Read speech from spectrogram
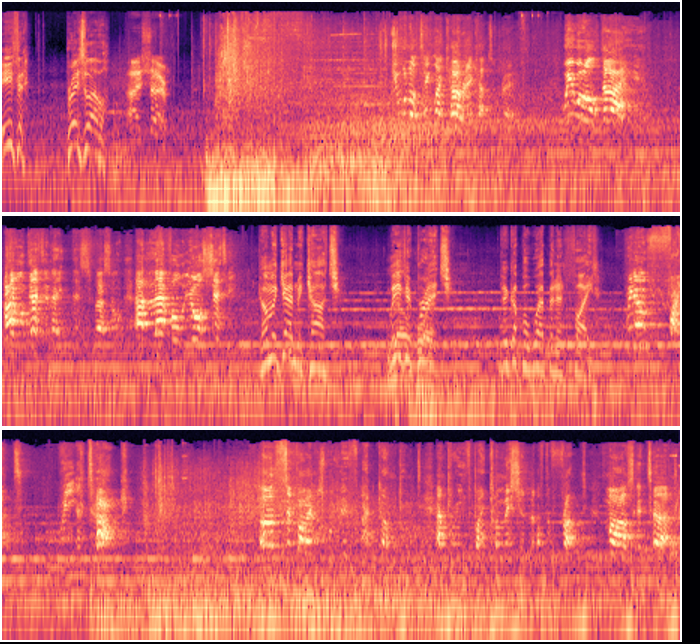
Ethan, bridge level. Aye, sir. You will not take my carrier, Captain Ray. We will all die here. I will detonate this vessel and level your city. Come and get me, Kotch. Leave Go your for bridge. Pick up a weapon and fight. We don't fight. We attack. Earth survivors will live at gunpoint and breathe by permission of the front. Mars Eternal.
